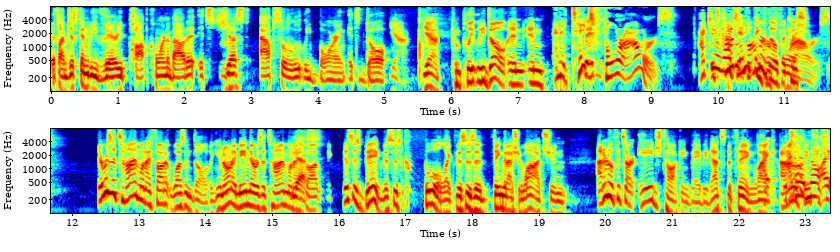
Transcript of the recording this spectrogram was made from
if I'm just going to be very popcorn about it, it's mm-hmm. just absolutely boring. It's dull. Yeah, yeah, completely dull, and and and it takes four hours. I can't watch anything bummer, for though, four hours. There was a time when I thought it wasn't dull. You know what I mean? There was a time when yes. I thought, like, this is big. This is cool. Like, this is a thing that I should watch, and I don't know if it's our age talking, baby. That's the thing. Like I, I don't know. I,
